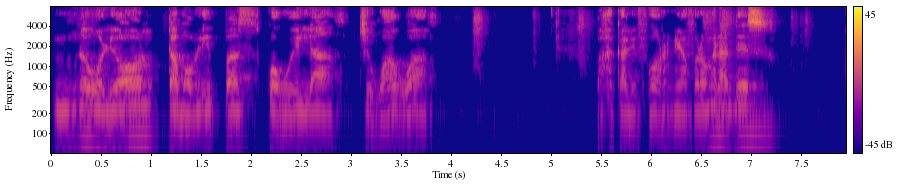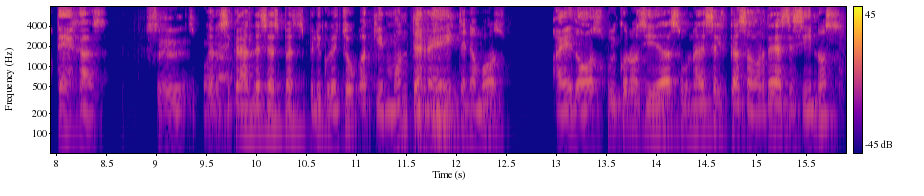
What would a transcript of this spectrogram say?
Nuevo León, Tamaulipas, Coahuila, Chihuahua, Baja California, fueron grandes, Texas, Sedes para... grandes películas. De hecho, aquí en Monterrey tenemos, hay dos muy conocidas. Una es El Cazador de Asesinos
